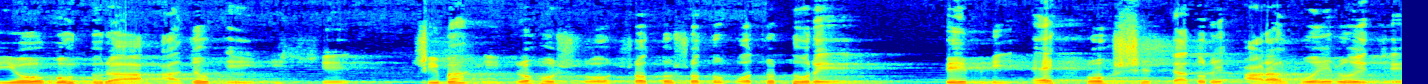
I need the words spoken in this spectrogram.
প্রিয় বন্ধুরা আজব এই বিশ্বের সীমাহীন রহস্য শত শত বছর ধরে তেমনি এক রহস্যের চাদরে আড়াল হয়ে রয়েছে।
